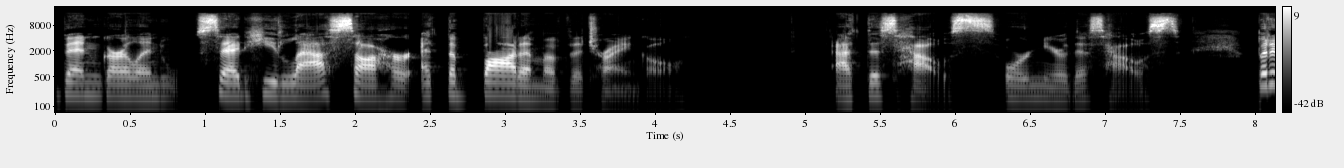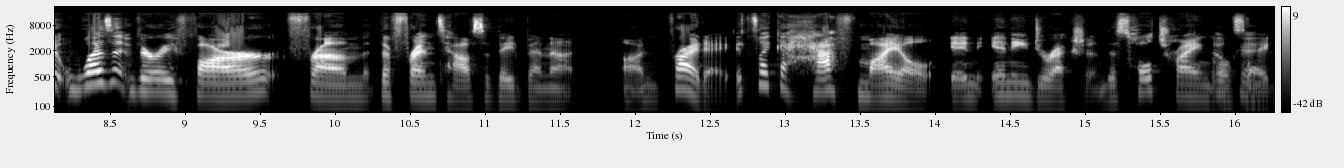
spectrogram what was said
ben garland said he last saw her at the bottom of the triangle at this house or near this house. But it wasn't very far from the friend's house that they'd been at on friday. It's like a half mile in any direction. This whole triangle's Okay, like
